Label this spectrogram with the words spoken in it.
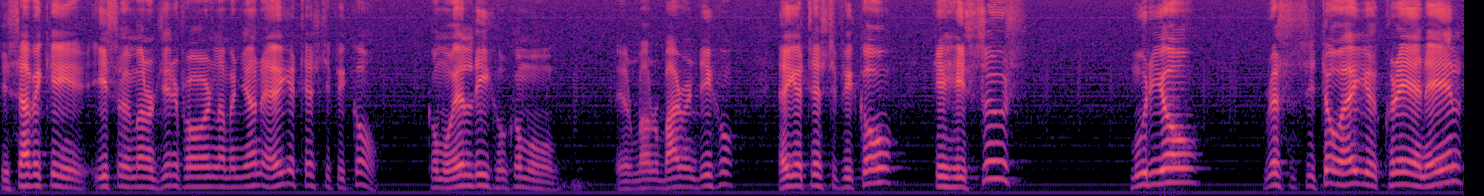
¿Y sabe qué hizo hermano Jennifer en la mañana? Ella testificó, como él dijo, como hermano Byron dijo, ella testificó que Jesús murió resucitó, ellos creen en Él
